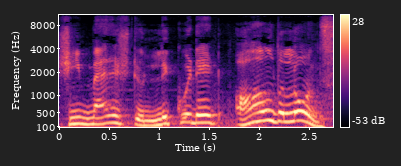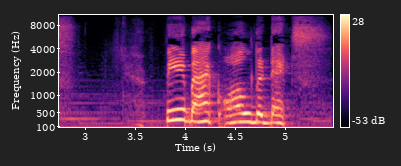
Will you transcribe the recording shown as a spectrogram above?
She managed to liquidate all the loans, pay back all the debts,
